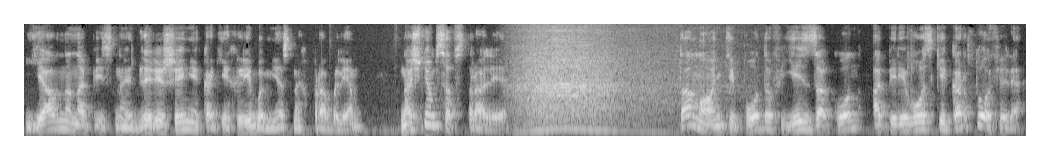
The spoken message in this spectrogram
явно написанные для решения каких-либо местных проблем. Начнем с Австралии. Там у антиподов есть закон о перевозке картофеля,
